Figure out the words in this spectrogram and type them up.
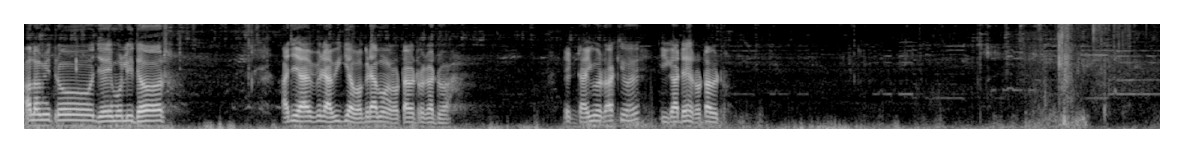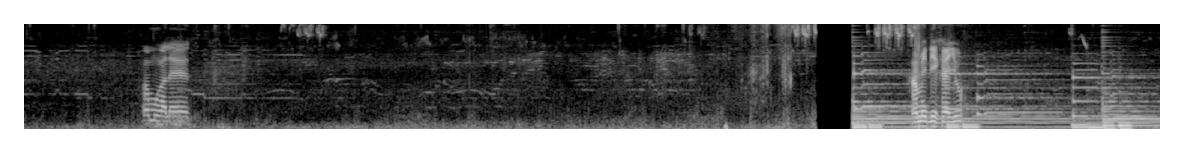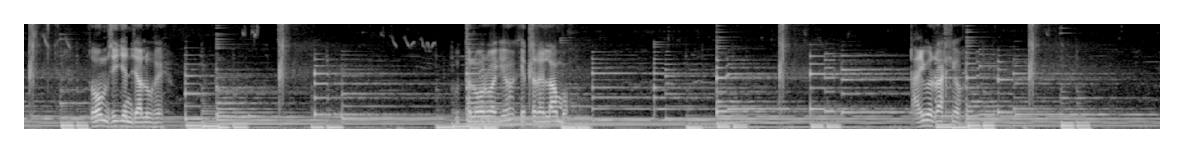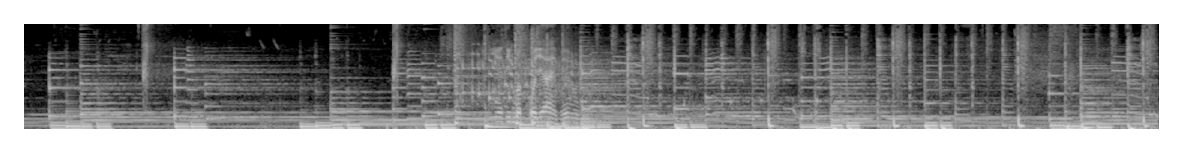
હાલો મિત્રો, જય મુરલીધર. આજે આપણે આવી ગયા વગડામાં રોટાવેટર કાઢવા. એક ડ્રાઈવર રાખ્યો હે એ કાઢે છે રોટાવેટર. આમ હાલે. સામે દેખાય જો. ધોમ સિઝન ચાલુ છે. ઉત્તલ વરવા ગયો, ખેતર હે લાંબો. ડ્રાઈવર રાખ્યો. અહીંયાથી મકો જાય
